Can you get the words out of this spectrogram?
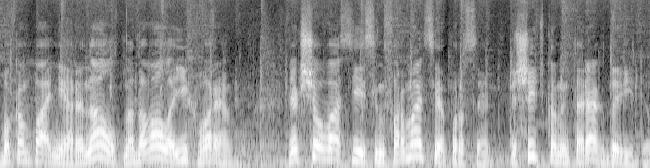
бо компанія Renault надавала їх в оренду. Якщо у вас є інформація про це, пишіть в коментарях до відео.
